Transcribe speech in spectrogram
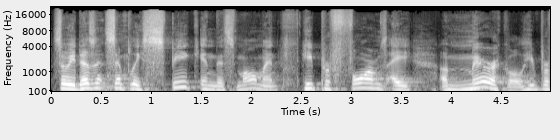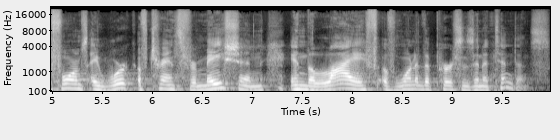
So he doesn't simply speak in this moment, he performs a, a miracle. He performs a work of transformation in the life of one of the persons in attendance.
